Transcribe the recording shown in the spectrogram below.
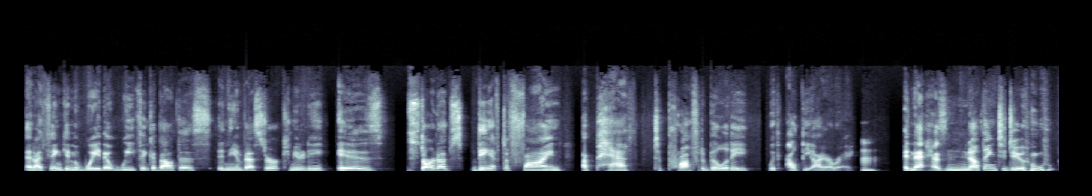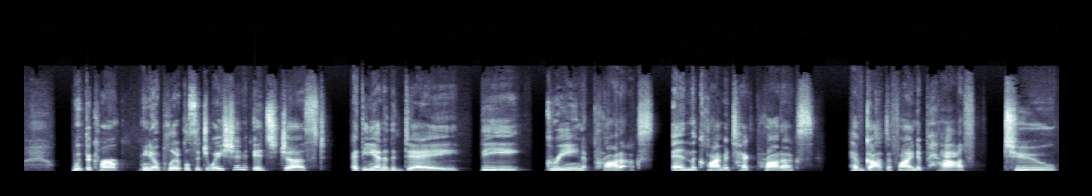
And I think in the way that we think about this in the investor community is startups, they have to find a path to profitability without the IRA. Mm. And that has nothing to do with the current, you know, political situation. It's just at the end of the day, the green products and the climate tech products have got to find a path to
